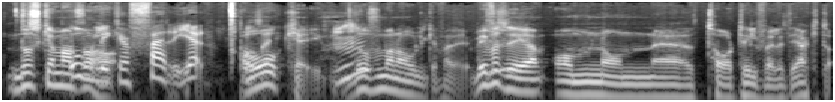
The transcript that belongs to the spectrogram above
Då ska man få ha. olika färger. Okej, Mm. då får man ha olika färger. Vi får se om någon eh, tar tillfället i akt då.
